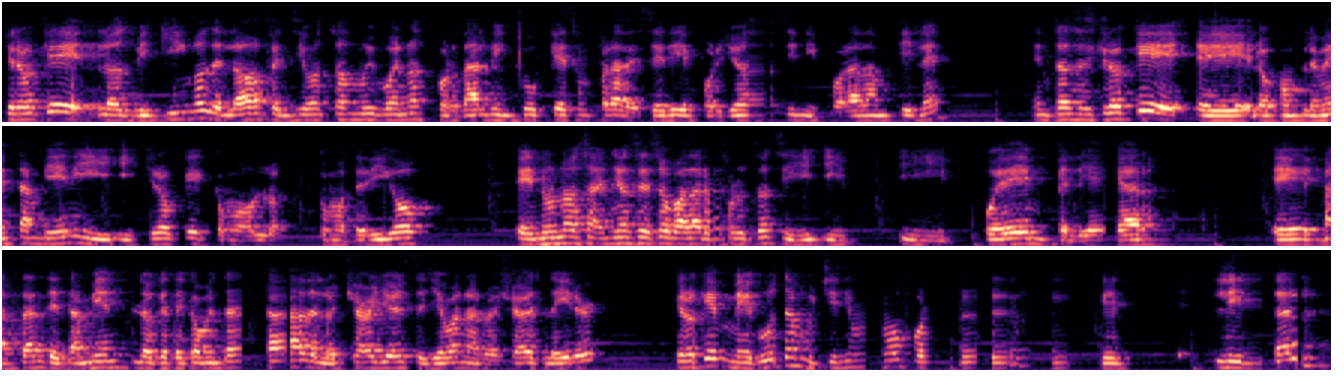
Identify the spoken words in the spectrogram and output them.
Creo que los vikingos del lado ofensivo son muy buenos por Dalvin Cook, que es un fuera de serie, por Justin y por Adam Thielen. Entonces creo que eh, lo complementan bien y, creo que como, como te digo, en unos años eso va a dar frutos y, y pueden pelear eh, bastante. También lo que te comentaba de los Chargers se llevan a Rashad Slater. Creo que me gusta muchísimo porque literal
